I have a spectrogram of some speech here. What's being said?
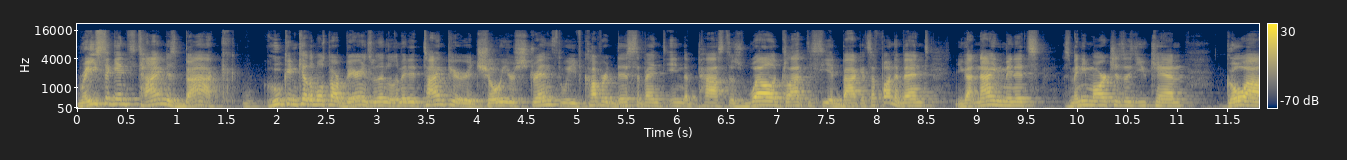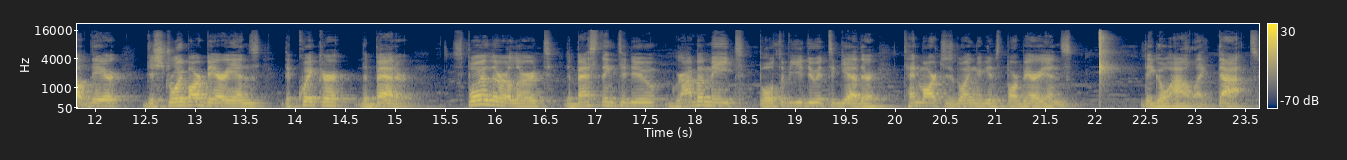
Race Against Time is back. Who can kill the most barbarians within a limited time period? Show your strength. We've covered this event in the past as well. Glad to see it back. It's a fun event. You got nine minutes, as many marches as you can. Go out there, destroy barbarians. The quicker, the better. Spoiler alert, the best thing to do, grab a mate. Both of you do it together. 10 marches going against barbarians. They go out like that.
